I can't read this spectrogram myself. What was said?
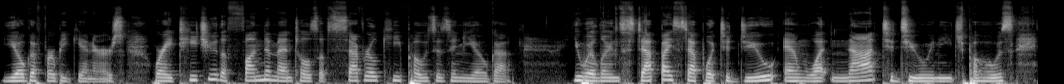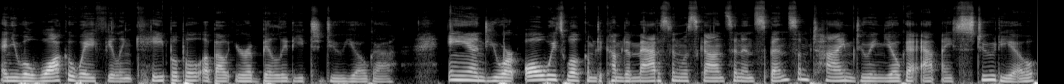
Yoga for Beginners, where I teach you the fundamentals of several key poses in yoga. You will learn step by step what to do and what not to do in each pose, and you will walk away feeling capable about your ability to do yoga. And you are always welcome to come to Madison, Wisconsin and spend some time doing yoga at my studio,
